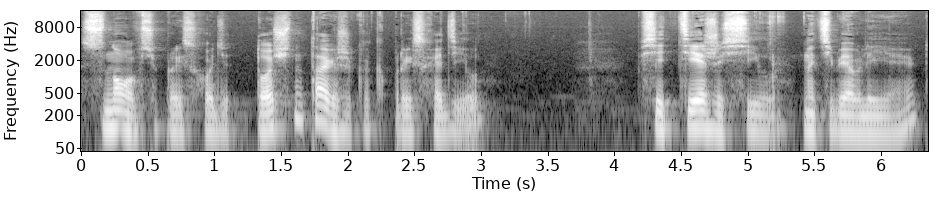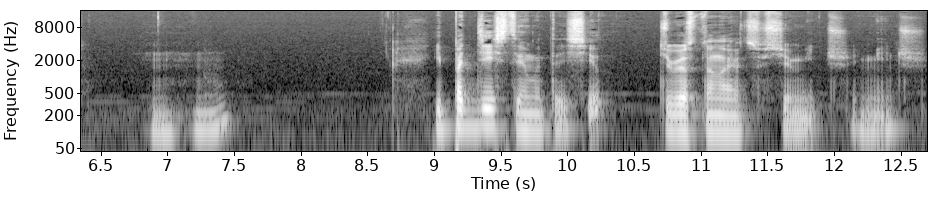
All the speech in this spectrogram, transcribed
Снова все происходит точно так же, как и происходило. Все те же силы на тебя влияют. Угу. И под действием этой силы тебе становится все меньше и меньше.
